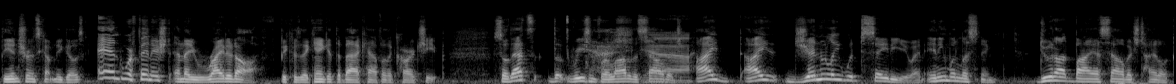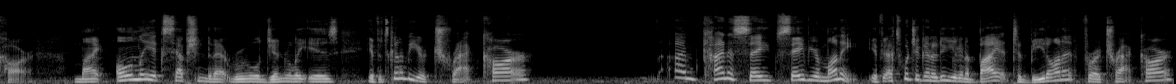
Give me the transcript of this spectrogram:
the insurance company goes, "And we're finished," and they write it off because they can't get the back half of the car cheap. So that's the reason for a lot of the salvage. yeah. I I generally would say to you and anyone listening, do not buy a salvage title car. My only exception to that rule generally is if it's going to be your track car, I'm kind of say save your money. If that's what you're going to do, you're going to buy it to beat on it for a track car.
